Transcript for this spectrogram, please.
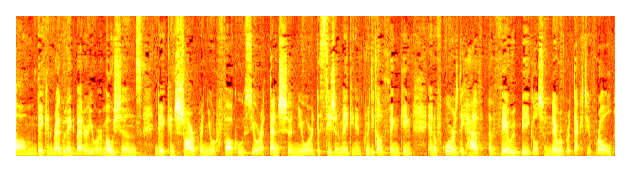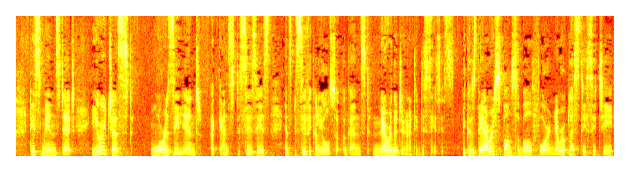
um, they can regulate better your emotions. They can sharpen your focus, your attention, your decision making, and critical thinking. And of course, they have a very big also neuroprotective role. This means that you're just more resilient against diseases and specifically also against neurodegenerative diseases because they are responsible for neuroplasticity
